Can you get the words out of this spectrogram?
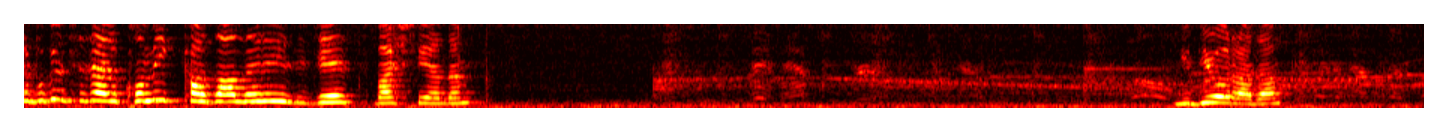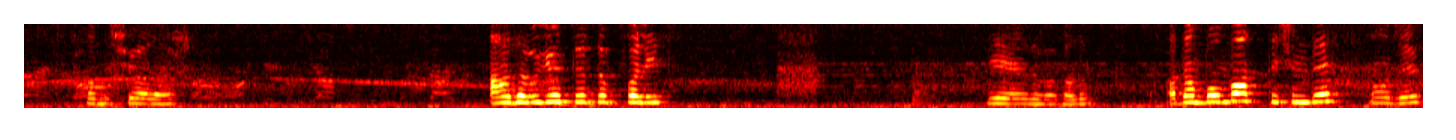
Arkadaşlar bugün sizlerle komik kazaları izleyeceğiz. Başlayalım. Gidiyor adam. Konuşuyorlar. Adamı götürdü polis. Diğerine de bakalım. Adam bomba attı şimdi. Ne olacak?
